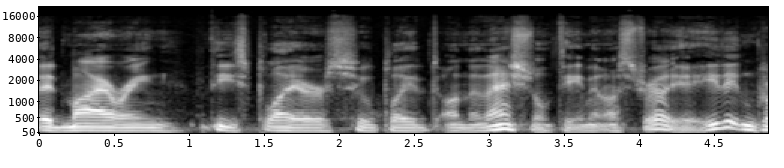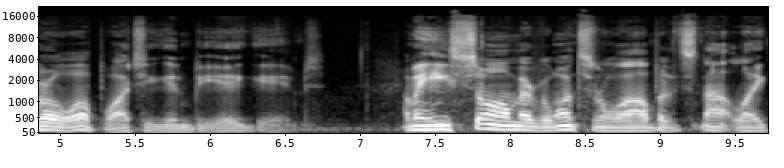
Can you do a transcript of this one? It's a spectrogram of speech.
admiring these players who played on the national team in Australia. He didn't grow up watching NBA games. I mean, he saw them every once in a while, but it's not like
